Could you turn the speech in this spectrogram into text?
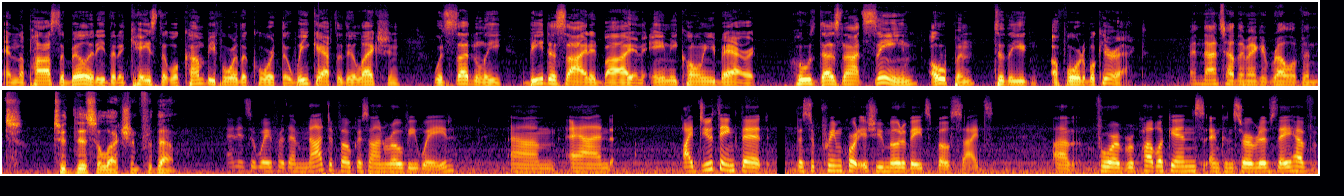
and the possibility that a case that will come before the court the week after the election would suddenly be decided by an Amy Coney Barrett who does not seem open to the Affordable Care Act. And that's how they make it relevant to this election for them. And it's a way for them not to focus on Roe v. Wade. Um, and I do think that the Supreme Court issue motivates both sides. Um, for Republicans and conservatives, they have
